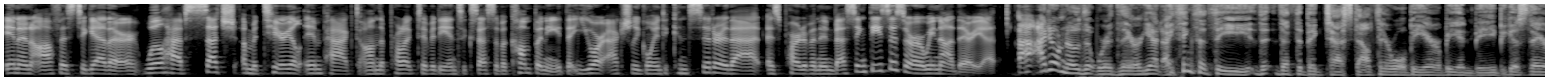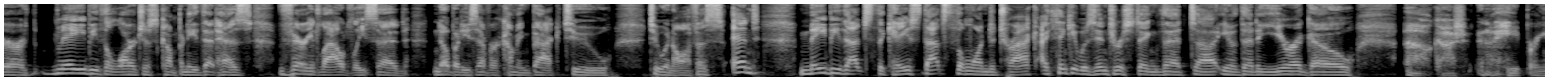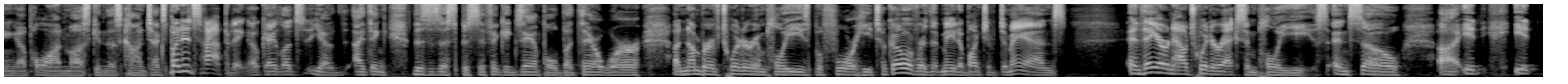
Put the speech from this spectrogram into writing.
in an office together will have such a material impact on the productivity and success of a company that you are actually going to consider that as part of an investing thesis, or are we not there yet? I don't know that we're there yet. I think that the, the that the big test out there will be Airbnb because they're maybe the largest company that has very loudly said nobody's ever coming back to to an office, and maybe that's the case. That's the one to track. I think it was interesting that uh, you know that a year ago, oh god gosh, and I hate bringing up Elon Musk in this context, but it's happening. Okay, let's, you know, I think this is a specific example, but there were a number of Twitter employees before he took over that made a bunch of demands, and they are now Twitter ex employees. And so uh, it, it,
